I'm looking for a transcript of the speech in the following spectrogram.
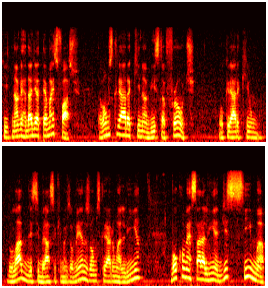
que na verdade é até mais fácil. Então vamos criar aqui na vista Front, vou criar aqui um, do lado desse braço aqui mais ou menos, vamos criar uma linha. Vou começar a linha de cima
